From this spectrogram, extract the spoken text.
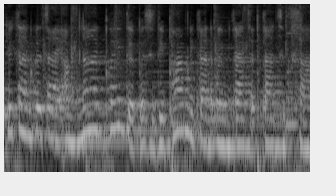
ด้วยการกระจายอำนาจเพื่อให้เกิดประสิทธิภาพในการดำเนินการจัดการศึกษา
